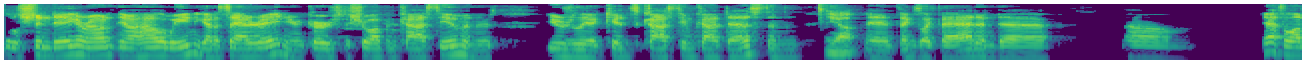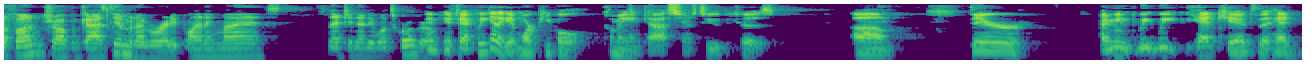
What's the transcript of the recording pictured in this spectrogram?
little shindig around you know Halloween. You got a Saturday, and you're encouraged to show up in costume. And there's usually a kids costume contest and Yeah. and things like that. And uh, um, yeah, it's a lot of fun. Show up in costume, and I'm already planning my 1991 Squirrel Girl. In, in fact, we got to get more people coming in costumes too because um, they're. I mean, we, we had kids that had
